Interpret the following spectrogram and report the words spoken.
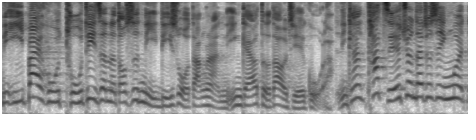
你一败糊涂地，真的都是你理所当然，你应该要得到的结果了。你看他职业倦怠，就是因为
